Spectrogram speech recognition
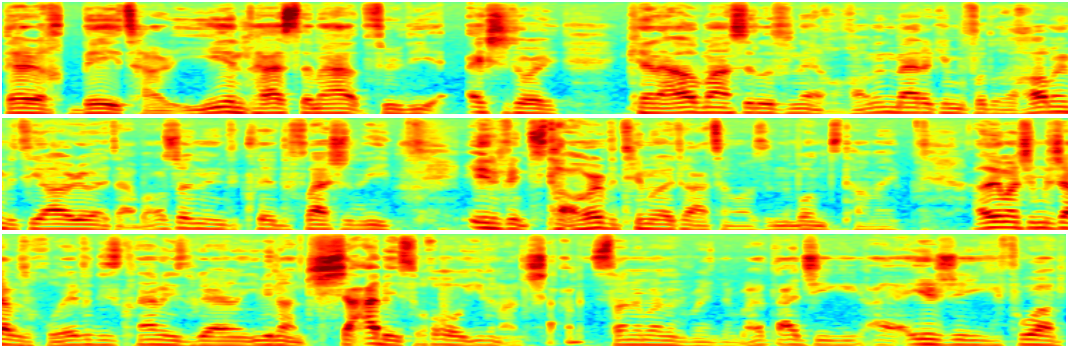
Derech Beit Hari and passed them out through the excretory canal. Masi Lifnei Chachamim. Matter came before the Chachamim. V'tiyaru et Also, they declared the flesh of the infants tahor. V'timu et atzamos and the bones tamei. Ali Machim B'Shabbos Chulei. For these calamities began even on Shabbos. Oh, even on Shabbos. Son of man, right? Batachi Irji Kifua.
